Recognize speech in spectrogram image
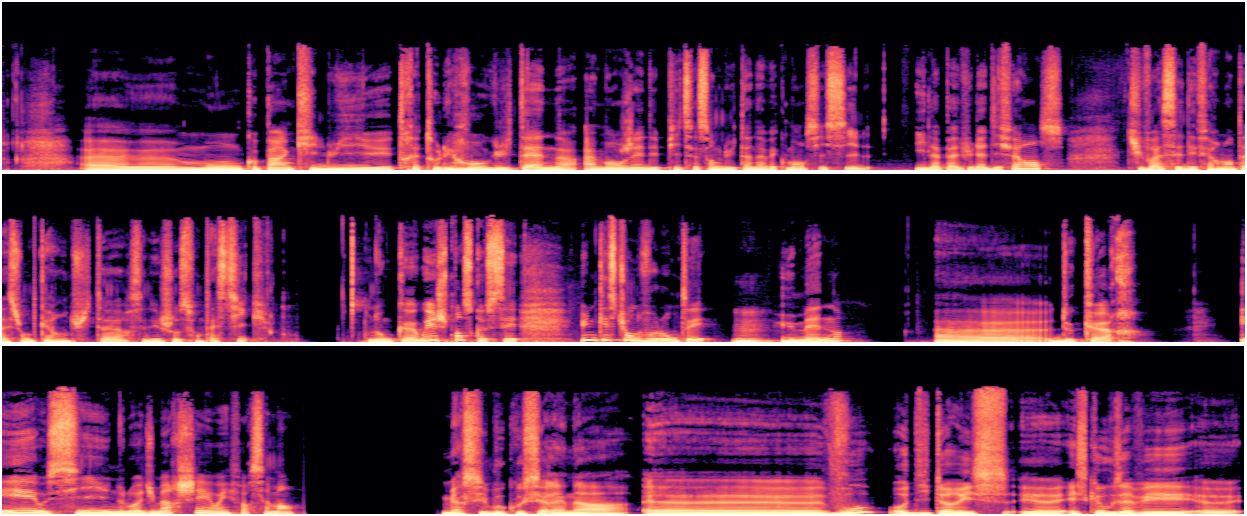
Euh, mon copain qui lui est très tolérant au gluten a mangé des pizzas sans gluten avec moi en Sicile il n'a pas vu la différence. Tu vois, c'est des fermentations de 48 heures, c'est des choses fantastiques. Donc euh, oui, je pense que c'est une question de volonté Mm. humaine, euh, de cœur, et aussi une loi du marché, oui, forcément. Merci beaucoup Serena. Euh, vous, auditoris, est-ce que vous avez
